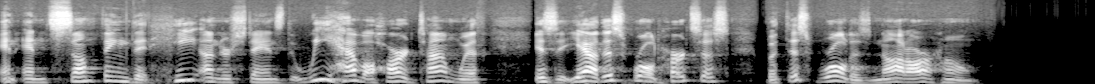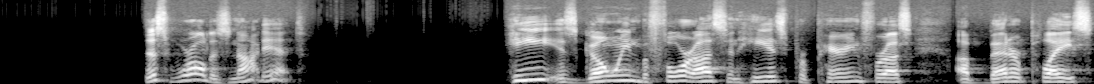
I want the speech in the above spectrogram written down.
And, and something that he understands that we have a hard time with is that, yeah, this world hurts us, but this world is not our home. This world is not it. He is going before us and He is preparing for us a better place.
